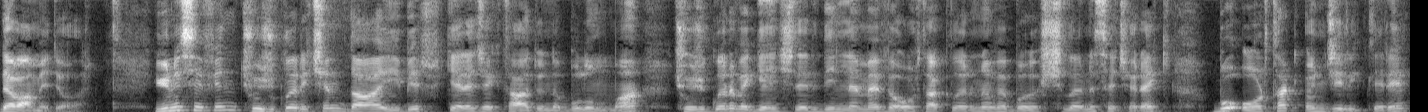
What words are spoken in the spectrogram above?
devam ediyorlar. UNICEF'in çocuklar için daha iyi bir gelecek taahhüdünde bulunma, çocukları ve gençleri dinleme ve ortaklarını ve bağışçılarını seçerek bu ortak öncelikleri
